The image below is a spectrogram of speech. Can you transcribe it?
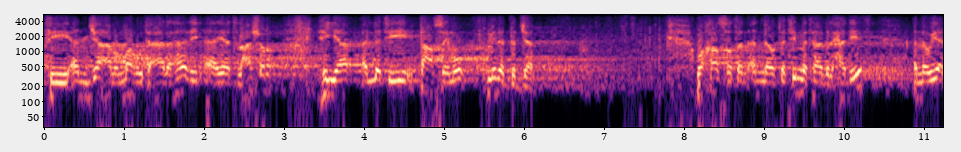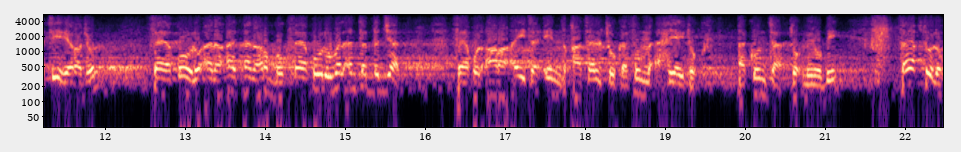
في أن جعل الله تعالى هذه الآيات العشر هي التي تعصم من الدجال. وخاصة أنه تتمة هذا الحديث أنه يأتيه رجل فيقول أنا أنا ربك. فيقول بل أنت الدجال. فيقول أرأيت إن قتلتك ثم أحييتك؟ أكنت تؤمن بي؟ فيقتله.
